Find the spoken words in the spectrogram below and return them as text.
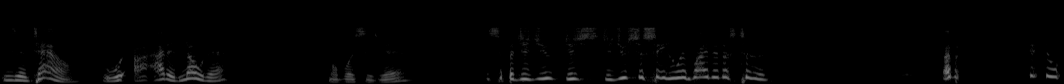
he's in town. I, I didn't know that. My boy says, Yeah. I said, But did you just did you just see who invited us to the I mean, it, it,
